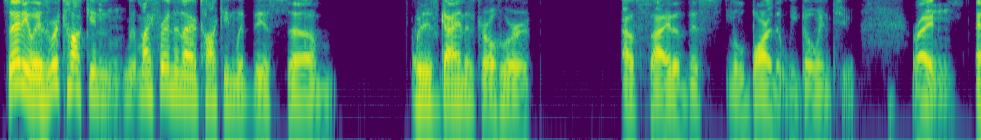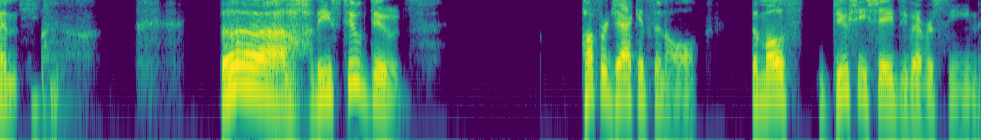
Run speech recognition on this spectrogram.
so, anyways, we're talking. My friend and I are talking with this um with this guy and this girl who are outside of this little bar that we go into, right? Mm. And uh, these two dudes, puffer jackets and all, the most douchey shades you've ever seen,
